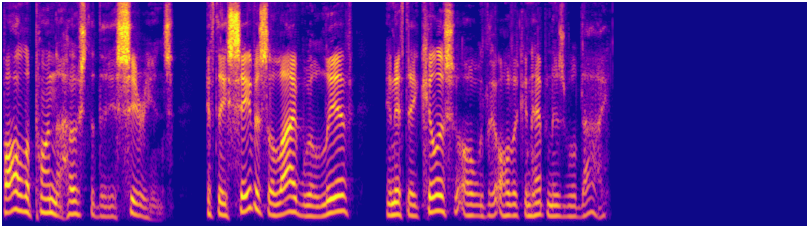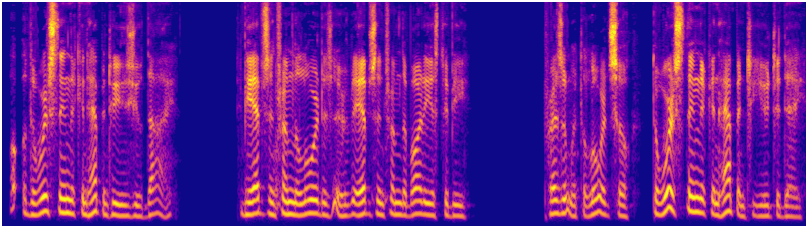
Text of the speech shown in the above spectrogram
fall upon the host of the Assyrians. If they save us alive, we'll live. And if they kill us, all, all that can happen is we'll die. Uh, the worst thing that can happen to you is you'll die. To be absent from the Lord is, or absent from the body is to be present with the Lord. So the worst thing that can happen to you today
